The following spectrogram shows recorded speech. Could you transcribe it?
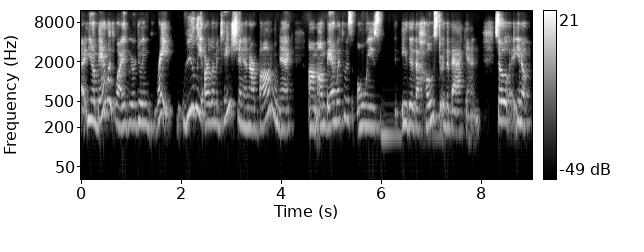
Uh, you know, bandwidth wise, we were doing great. Really, our limitation and our bottleneck um, on bandwidth was always either the host or the back end. So, you know,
